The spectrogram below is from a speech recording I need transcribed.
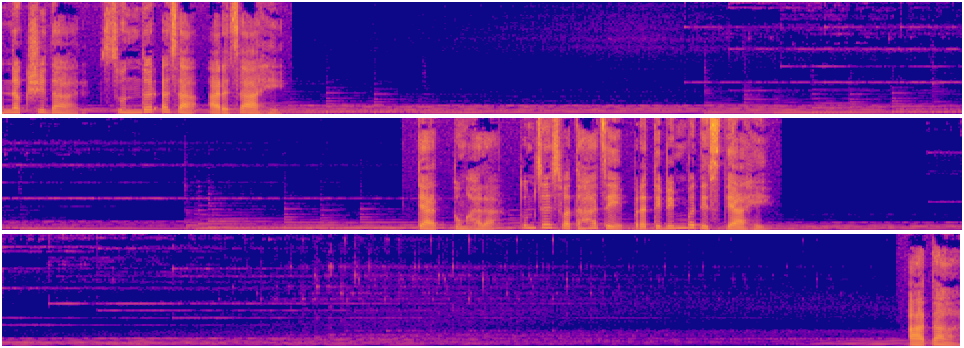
नक्षीदार सुंदर असा आरसा आहे. त्यात तुम्हाला तुमचे स्वतःचे प्रतिबिंब दिसते आहे. आता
